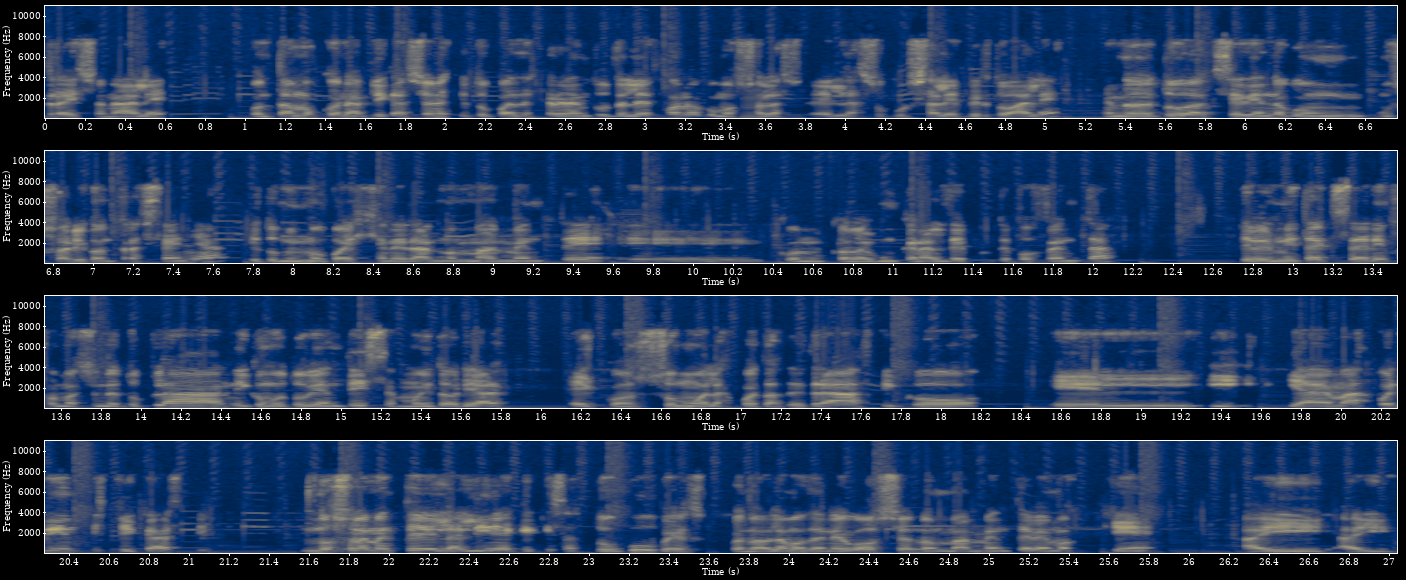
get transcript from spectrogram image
tradicionales, contamos con aplicaciones que tú puedes descargar en tu teléfono, como son mm. las, sucursales virtuales, en donde tú accediendo con un usuario y contraseña, que tú mismo puedes generar normalmente con, algún canal de, de postventa, te permite acceder a información de tu plan y, como tú bien dices, monitorear el consumo de las cuotas de tráfico el, y, y además poder identificar no solamente la línea que quizás tú ocupes. Cuando hablamos de negocio, normalmente vemos que hay, hay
